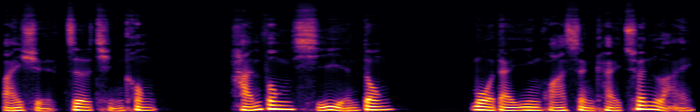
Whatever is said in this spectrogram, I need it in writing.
白雪遮晴空，寒风袭严冬。莫待樱花盛开春来，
